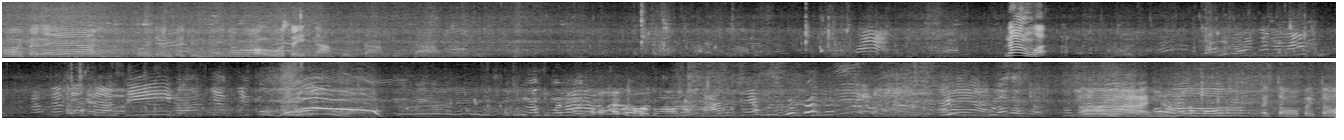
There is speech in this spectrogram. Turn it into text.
พี่พลอยไปแล้วนะคะพลอยเดินไปถึงไหนเนาะโอ้ติน้ำตุ่มตามตุ่มตามเลยนั่งวะคุณเอากูมาทำไมเอาทั้งขาทั้งแก้มคุณเลิกออกก่อนใช่ไปต่อไปต่อ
